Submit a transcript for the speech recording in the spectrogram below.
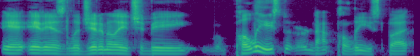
It, it is legitimately it should be policed or not policed, but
